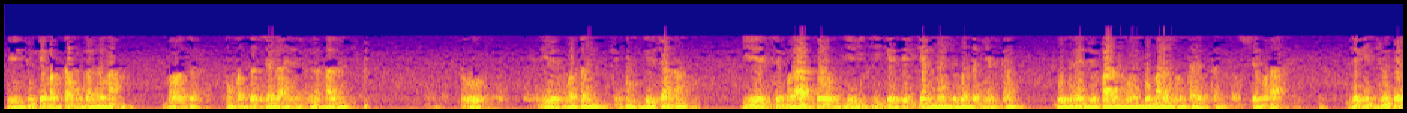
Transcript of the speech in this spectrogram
کہ چونکہ مکہ مکرمہ بہت مقدس جگہ ہے اللہ تعالیٰ کی، تو یہ وطن کے گر جانا، یہ اس سے مراد تو یہی تھی کہ دل کے اندر جو وطنیت کا بت ہے، جو بعض لوگوں کو مرض ہوتا ہے وطن کا، اس سے مراد ہے۔ لیکن چونکہ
